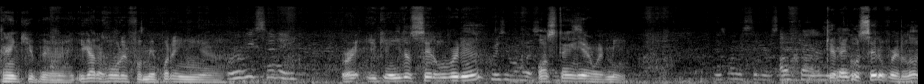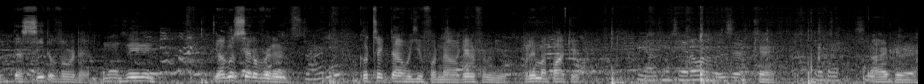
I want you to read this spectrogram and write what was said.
Thank you, Barry. You gotta hold it for me. Put it in. Uh, Where are we sitting? right, you can either sit over there Where's your mom? or stay here with me. Can I go sit over there? Look, the seat is over there. Come on, Zayden. Y'all go sit over there. Go take that with you for now. I'll get it from you. Put it in my pocket. Yeah, I was gonna say I don't want to lose it. Okay. Okay. All right, Barry.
